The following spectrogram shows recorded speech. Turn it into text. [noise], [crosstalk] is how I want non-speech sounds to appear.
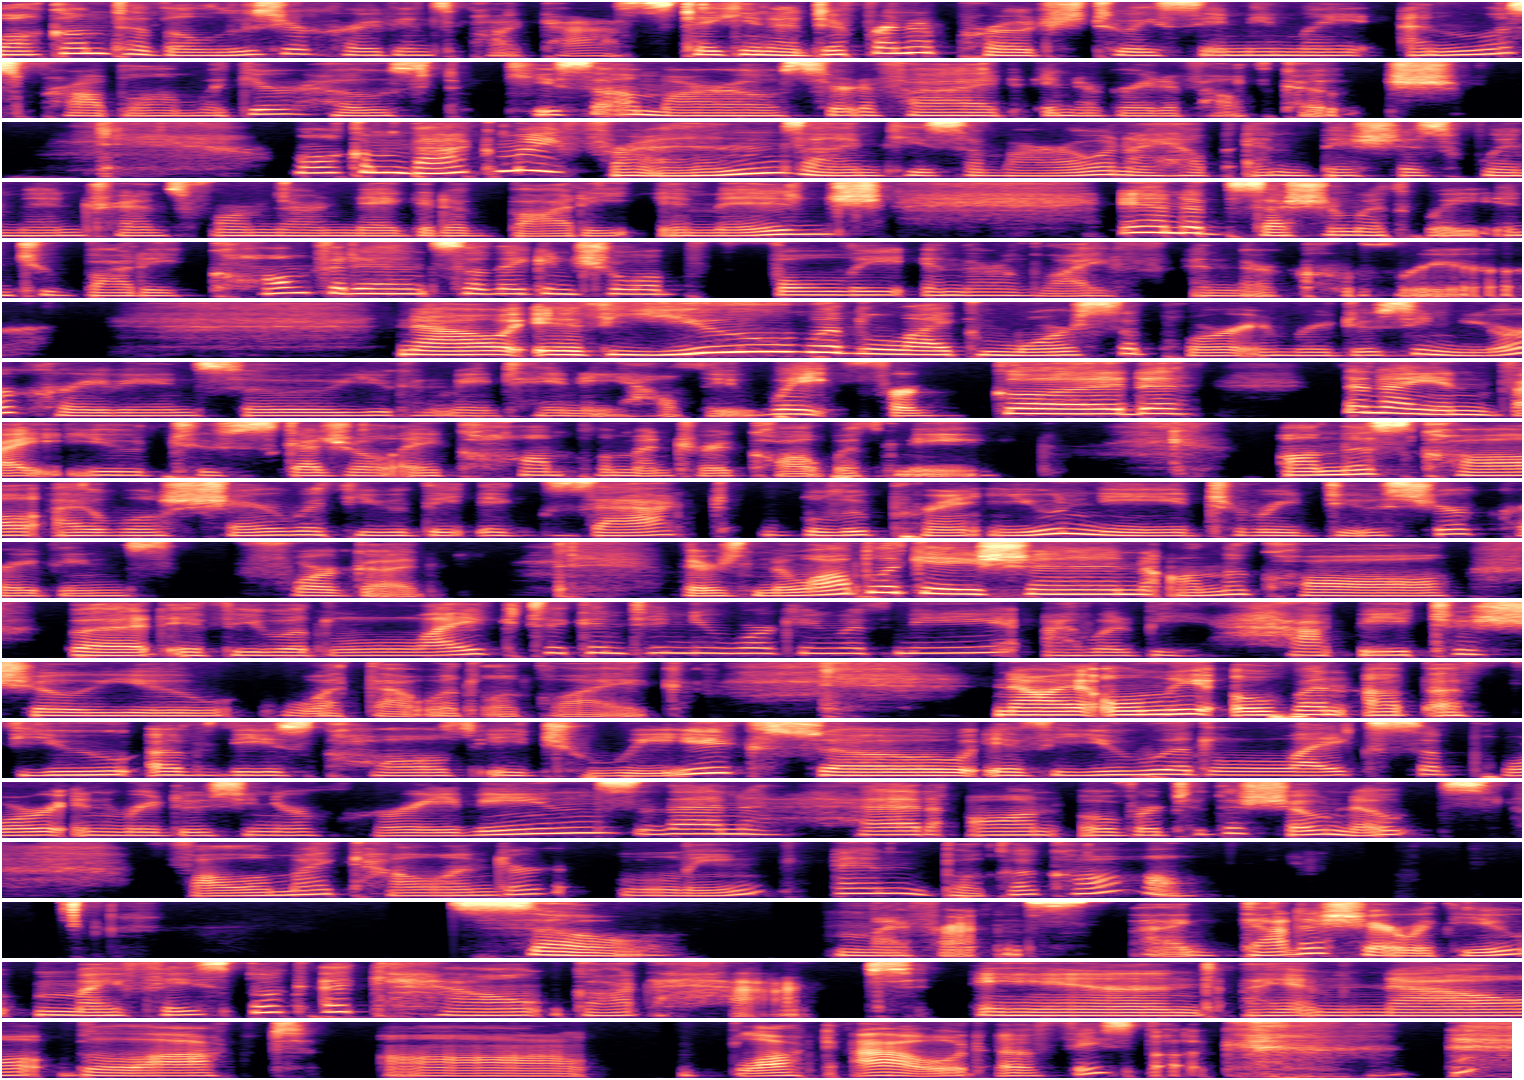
Welcome to the Lose Your Cravings podcast, taking a different approach to a seemingly endless problem with your host, Kisa Amaro, certified integrative health coach. Welcome back, my friends. I'm Kisa Amaro, and I help ambitious women transform their negative body image and obsession with weight into body confidence so they can show up fully in their life and their career. Now, if you would like more support in reducing your cravings so you can maintain a healthy weight for good, then I invite you to schedule a complimentary call with me. On this call, I will share with you the exact blueprint you need to reduce your cravings for good. There's no obligation on the call, but if you would like to continue working with me, I would be happy to show you what that would look like. Now, I only open up a few of these calls each week. So if you would like support in reducing your cravings, then head on over to the show notes, follow my calendar link, and book a call. So, my friends, I got to share with you my Facebook account got hacked and I am now blocked uh, blocked out of Facebook. [laughs]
